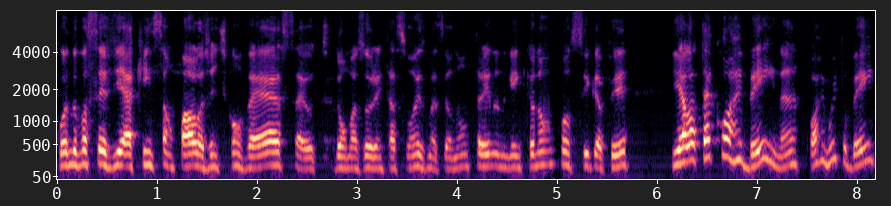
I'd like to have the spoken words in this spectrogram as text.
Quando você vier aqui em São Paulo, a gente conversa, eu te dou umas orientações, mas eu não treino ninguém que eu não consiga ver. E ela até corre bem, né? Corre muito bem.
